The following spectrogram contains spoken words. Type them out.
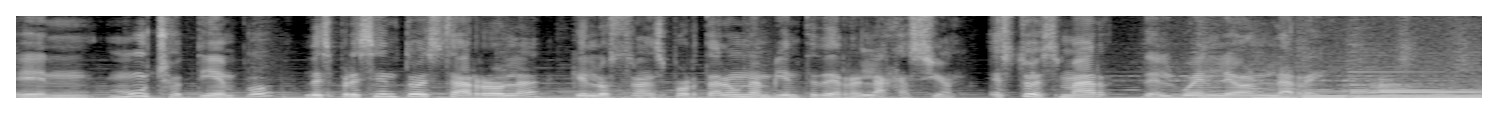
en mucho tiempo, les presento esta rola que los transportará a un ambiente de relajación. Esto es Mar del buen León Larregui.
